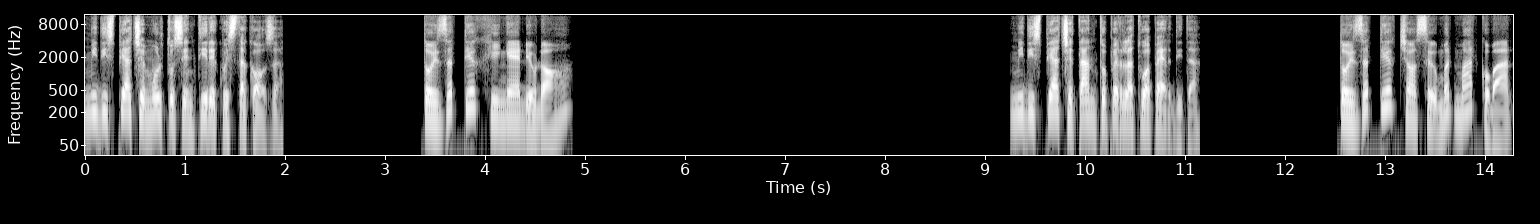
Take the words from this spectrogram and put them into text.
Mi dispiace molto sentire questa cosa. Tôi rất tiếc khi nghe điều đó. Mi dispiace tanto per la tua perdita. Tôi rất tiếc cho sự mất mát của bạn.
